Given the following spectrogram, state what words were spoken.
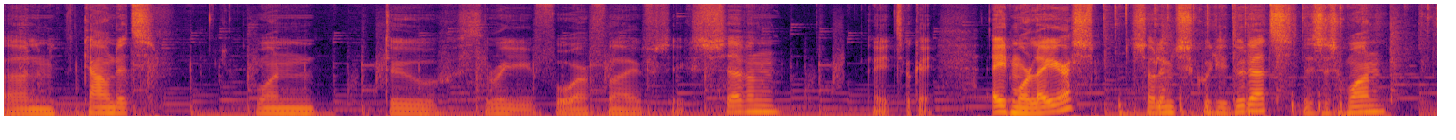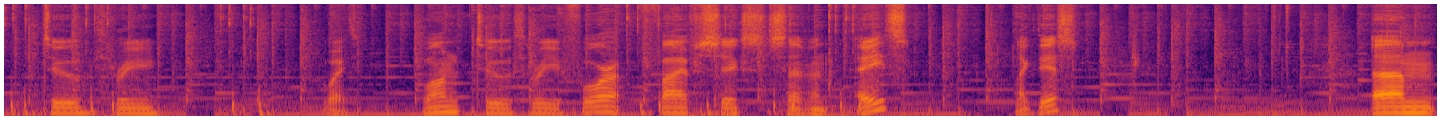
uh, let me count it. One, two, three, four, five, six, seven, eight. Okay, eight more layers. So let me just quickly do that. This is one, two, three, wait. One, two, three, four, five, six, seven, eight. Like this. Um,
